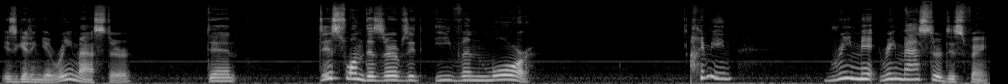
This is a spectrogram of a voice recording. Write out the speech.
is getting a remaster, then this one deserves it even more. I mean, rem- remaster this thing.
